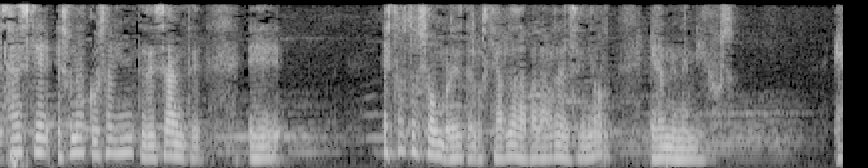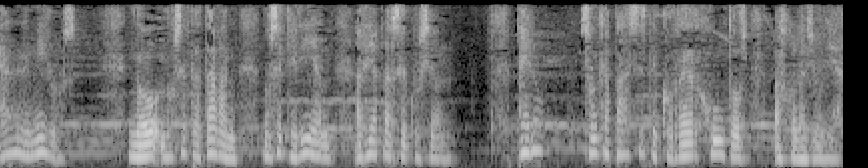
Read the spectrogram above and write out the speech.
¿sabes qué? Es una cosa bien interesante. Eh, estos dos hombres de los que habla la palabra del Señor eran enemigos. Eran enemigos. No, no se trataban, no se querían, había persecución. Pero son capaces de correr juntos bajo la lluvia.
